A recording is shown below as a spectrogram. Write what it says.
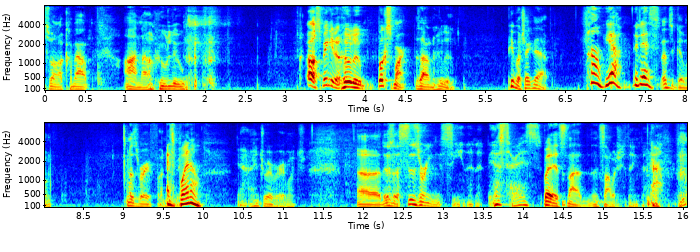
That's when I'll come out on uh, Hulu. oh, speaking of Hulu, Booksmart is out on Hulu. People check that out. Oh, yeah, it is. That's a good one. That's very fun. It's bueno. Yeah, I enjoy it very much. Uh, there's a scissoring scene in it, Yes, there is. but it's not. It's not what you think. Though. No.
